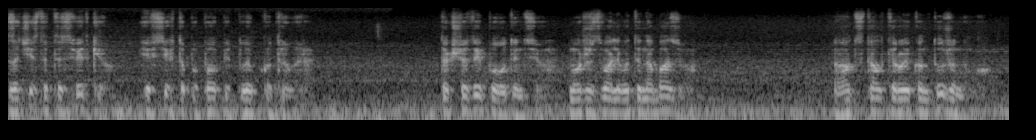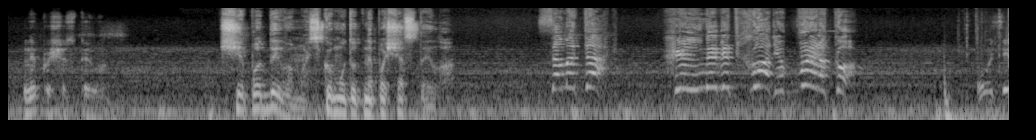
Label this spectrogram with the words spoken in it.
Зачистити свідків і всіх, хто попав під вплив контролера. Так що ти, полотенцю, можеш звалювати на базу, а от сталкеру і контуженому не пощастило. Ще подивимось, кому тут не пощастило. Саме так! Хильни відходів, виродку! Усі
